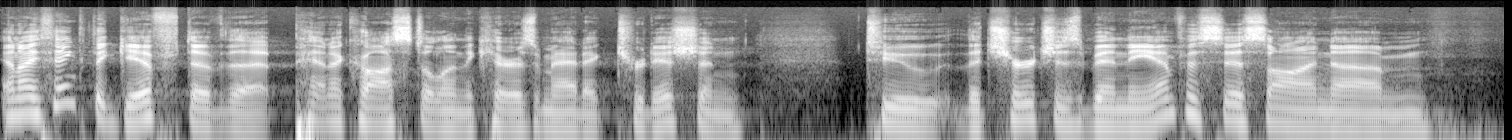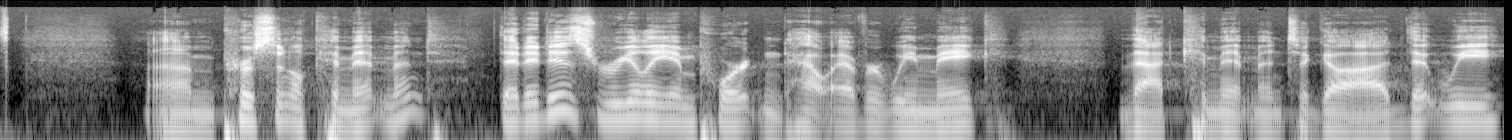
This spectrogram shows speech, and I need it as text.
And I think the gift of the Pentecostal and the charismatic tradition to the church has been the emphasis on um, um, personal commitment, that it is really important, however, we make that commitment to God, that we,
